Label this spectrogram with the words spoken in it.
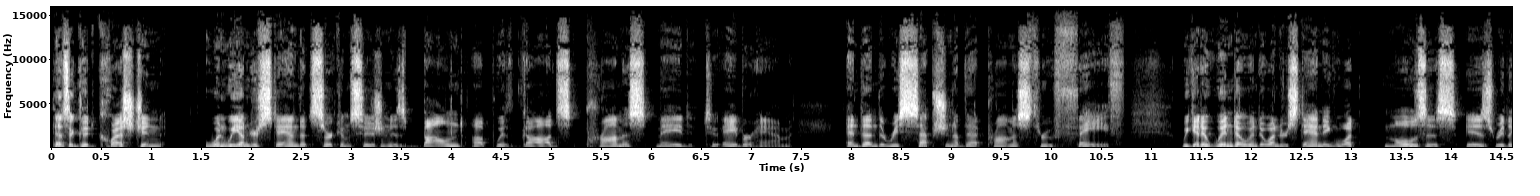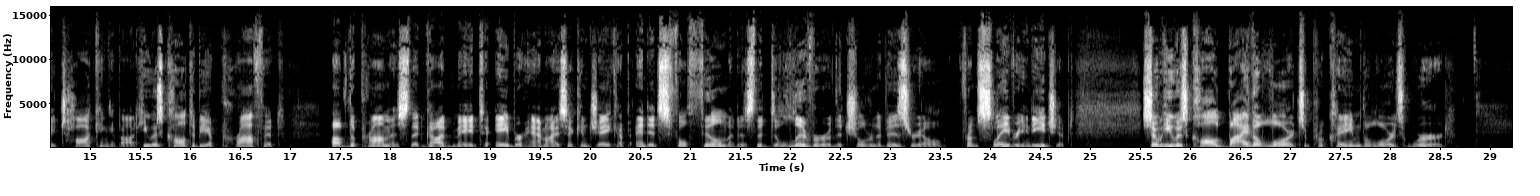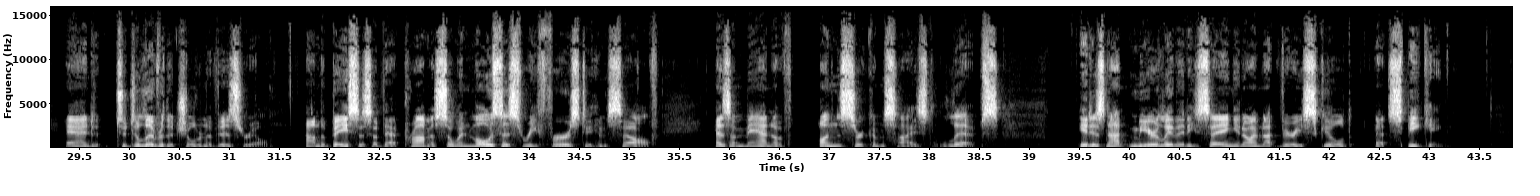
That's a good question. When we understand that circumcision is bound up with God's promise made to Abraham, and then the reception of that promise through faith, we get a window into understanding what Moses is really talking about. He was called to be a prophet of the promise that God made to Abraham, Isaac, and Jacob, and its fulfillment as the deliverer of the children of Israel from slavery in Egypt. So he was called by the Lord to proclaim the Lord's word and to deliver the children of Israel on the basis of that promise. So when Moses refers to himself as a man of uncircumcised lips, it is not merely that he's saying, you know, I'm not very skilled at speaking,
